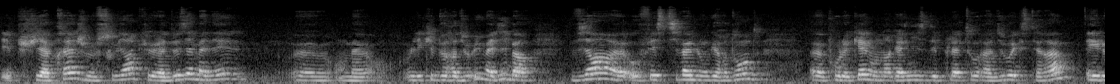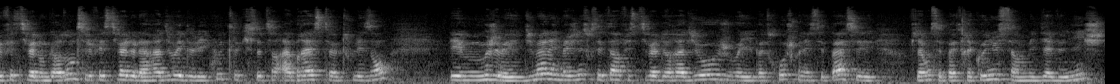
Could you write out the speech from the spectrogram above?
et puis après je me souviens que la deuxième année, l'équipe de Radio U m'a dit bah viens au festival Longueur d'onde pour lequel on organise des plateaux radio, etc. Et le festival Longueur d'onde, c'est le festival de la radio et de l'écoute qui se tient à Brest euh, tous les ans. Et moi, j'avais du mal à imaginer ce que c'était un festival de radio. Je voyais pas trop, je connaissais pas. C'est finalement, c'est pas très connu, c'est un média de niche.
